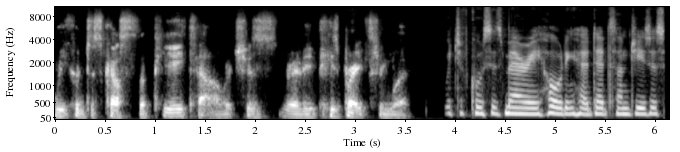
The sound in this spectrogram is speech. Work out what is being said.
we could discuss the Pietà, which is really his breakthrough work which of course is Mary holding her dead son Jesus.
